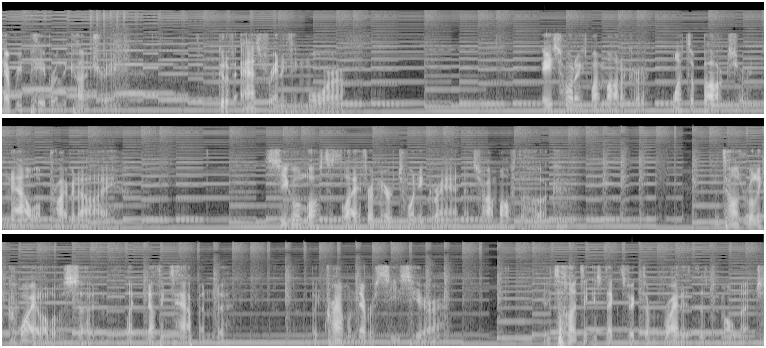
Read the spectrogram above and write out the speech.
every paper in the country. Could have asked for anything more. Ace Harding's my moniker. Once a boxer, now a private eye. Siegel lost his life for a mere 20 grand, so I'm off the hook. The town's really quiet all of a sudden, like nothing's happened. Like crime will never cease here. It's hunting its next victim right at this moment.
